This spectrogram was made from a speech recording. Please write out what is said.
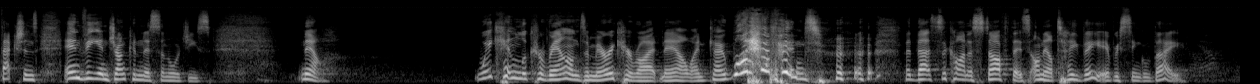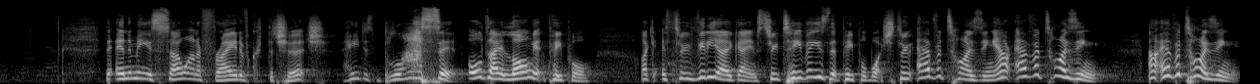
factions, envy, and drunkenness and orgies. Now, we can look around America right now and go, What happened? but that's the kind of stuff that's on our TV every single day. The enemy is so unafraid of the church, he just blasts it all day long at people. Like through video games, through TVs that people watch, through advertising. Our advertising, our advertising,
